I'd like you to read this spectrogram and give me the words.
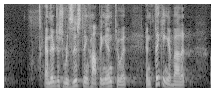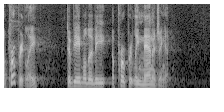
And they're just resisting hopping into it and thinking about it appropriately to be able to be appropriately managing it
